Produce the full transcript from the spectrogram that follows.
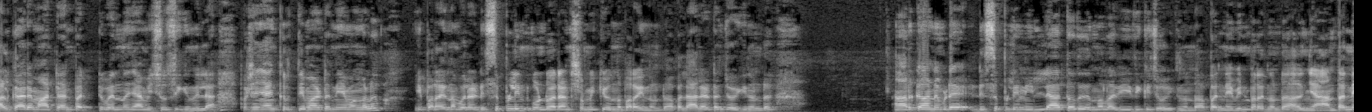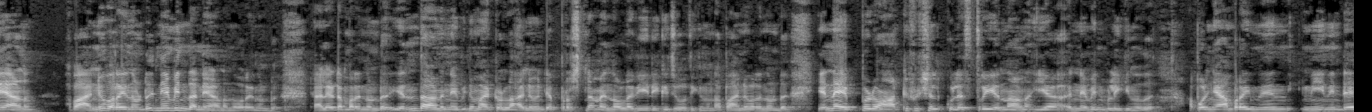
ആൾക്കാരെ മാറ്റാൻ പറ്റുമെന്ന് ഞാൻ വിശ്വസിക്കുന്നില്ല. പക്ഷേ ഞാൻ കൃത്യമായിട്ട് നിയമങ്ങൾ ഈ പറയുന്ന പോലെ ഡിസിപ്ലിൻ കൊണ്ടുവരാൻ ശ്രമിക്കുമെന്ന് പറയുന്നുണ്ട്. അപ്പോൾ ലാലേട്ടൻ ചോദിക്കുന്നുണ്ട് ആർക്കാണ് ഇവിടെ ഡിസിപ്ലിൻ ഇല്ലാത്തത് എന്നുള്ള രീതിക്ക് ചോദിക്കുന്നുണ്ട്. അപ്പം നെവിൻ പറയുന്നുണ്ട് അത് ഞാൻ തന്നെയാണ്. അപ്പോൾ അനു പറയുന്നുണ്ട് നെവിൻ തന്നെയാണെന്ന് പറയുന്നുണ്ട്. ലാലേട്ടൻ പറയുന്നുണ്ട് എന്താണ് നെവിനുമായിട്ടുള്ള അനുവിന്റെ പ്രശ്നം എന്നുള്ള രീതിക്ക് ചോദിക്കുന്നുണ്ട്. അപ്പോൾ അനു പറയുന്നുണ്ട് എന്നെ എപ്പോഴും ആർട്ടിഫിഷ്യൽ കുലസ്ത്രീ എന്നാണ് ഈ നെവിൻ വിളിക്കുന്നത്. അപ്പോൾ ഞാൻ പറയും നീ നീ നിന്റെ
